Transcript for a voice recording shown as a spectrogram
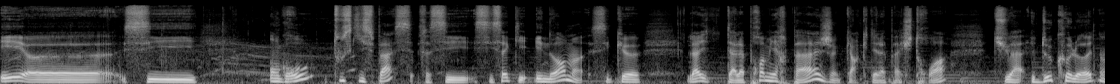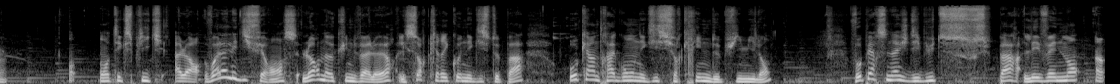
et c'est en gros tout ce qui se passe, c'est ça qui est énorme, c'est que Là, tu as la première page, car qui était la page 3. Tu as deux colonnes. On t'explique, alors voilà les différences. L'or n'a aucune valeur, les sorts cléricaux n'existent pas, aucun dragon n'existe sur Kryn depuis 1000 ans. Vos personnages débutent par l'événement 1.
